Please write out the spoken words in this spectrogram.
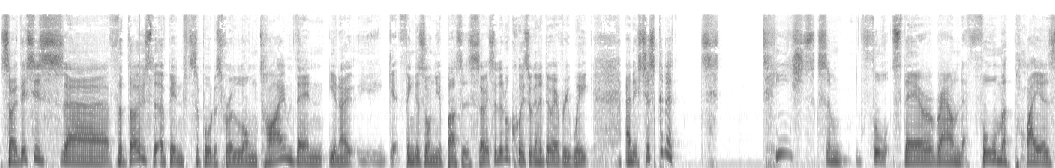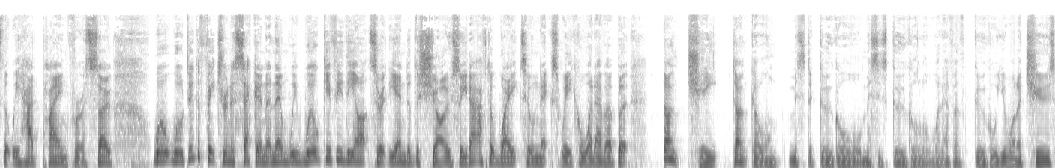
So this is uh, for those that have been supporters for a long time. Then you know, you get fingers on your buzzers. So it's a little quiz we're going to do every week, and it's just going to. Teach some thoughts there around former players that we had playing for us. So we'll we'll do the feature in a second, and then we will give you the answer at the end of the show. So you don't have to wait till next week or whatever. But don't cheat. Don't go on Mr. Google or Mrs. Google or whatever Google you want to choose.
